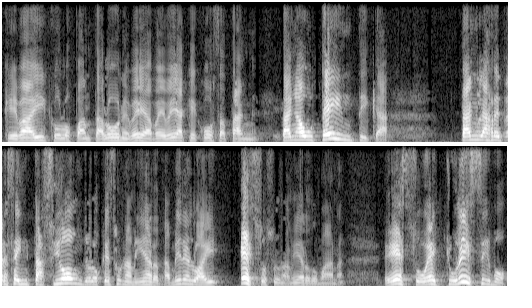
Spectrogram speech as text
que va ahí con los pantalones. Vea, vea, vea qué cosa tan, tan auténtica tan la representación de lo que es una mierda. Mírenlo ahí, eso es una mierda humana. Eso es chulísimo.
